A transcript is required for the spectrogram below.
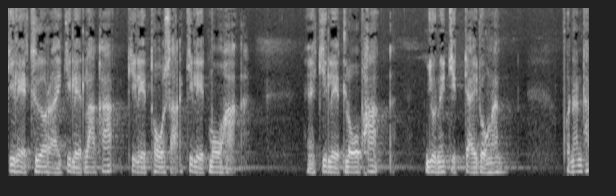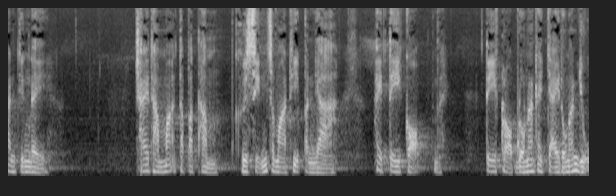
กิเลสคืออะไร กิเลสราคะ กิเลสโทสะกิเลสโมหะ กิเลสโลภะอยู่ในจิตใจดวงนั้น เพราะนั้นท่านจึงได้ ใช้ธรรมะตปธรรม คือศีลสมาธิปัญญา ให้ตีกรอบตีกรอบดวงนั้นให้ใจดวงนั้นอยู่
